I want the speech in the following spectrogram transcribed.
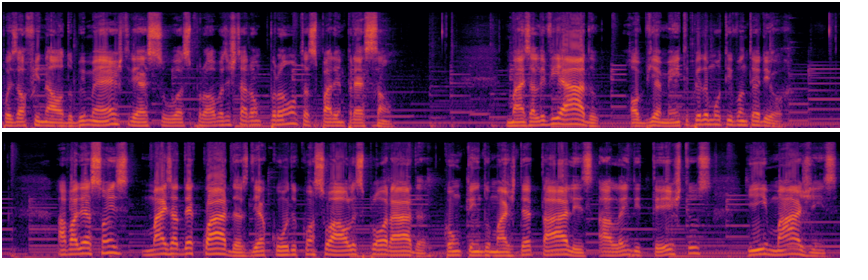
pois ao final do bimestre as suas provas estarão prontas para impressão. Mais aliviado, obviamente, pelo motivo anterior. Avaliações mais adequadas de acordo com a sua aula explorada, contendo mais detalhes além de textos e imagens,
